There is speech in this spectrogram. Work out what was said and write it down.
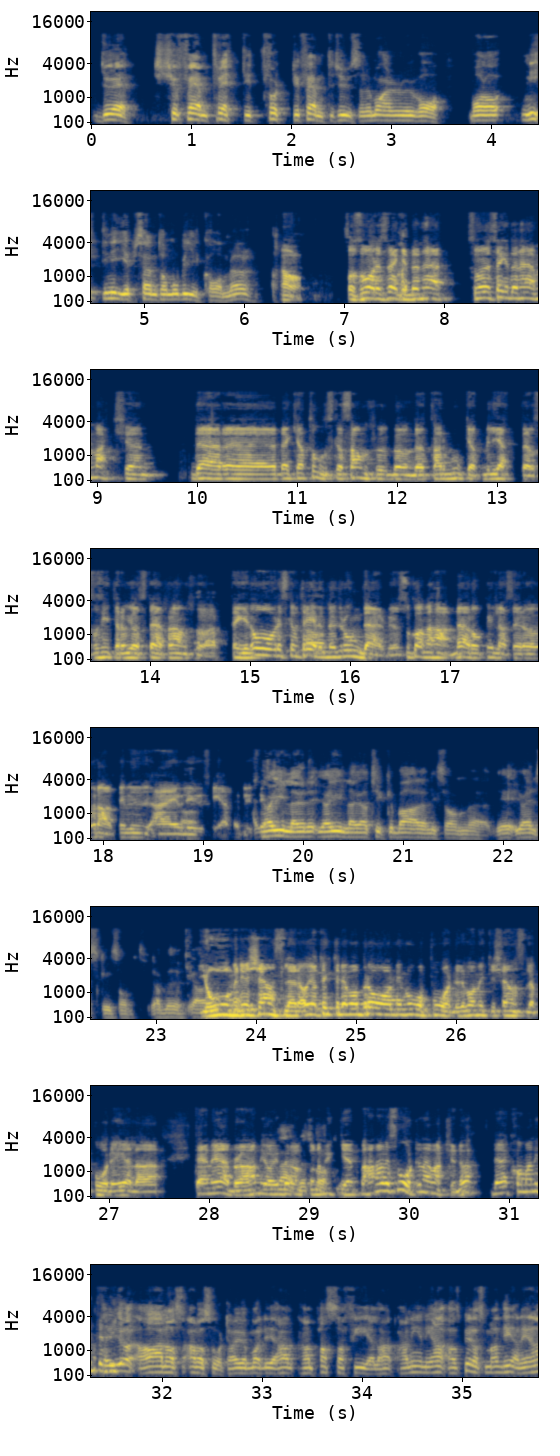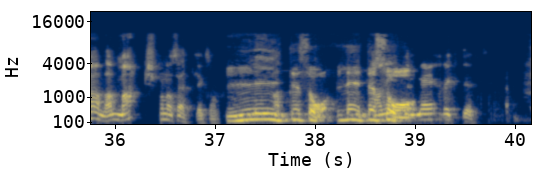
Du är 25, 30, 40, 50 000, hur många det nu var varav 99 procent har mobilkameror. Ja, och så var det säkert den här, så var det säkert den här matchen där eh, det katolska samförbundet hade bokat biljetter så sitter de just där framför. Tänker åh det ska bli trevligt med ett Romderby. Och så kommer han där och pillar sig överallt. Det blir, nej, det blir fel. Det blir fel. Jag gillar ju jag gillar, jag tycker bara liksom, eh, jag älskar ju sånt. Jag jag... Jo, men det är känslor och jag tyckte det var bra nivå på det. Det var mycket känslor på det hela. Den Abraham, jag har ju berömt honom mycket. Men han hade svårt den här matchen. Då. Där kom han inte han gör, Ja, han har, han har svårt. Han, han, han passar fel. Han, han, är, han spelar som han är i en annan match på något sätt. Liksom. Lite så. Lite så. riktigt.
